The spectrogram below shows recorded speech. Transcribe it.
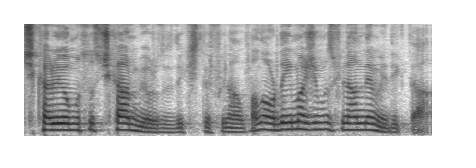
Çıkarıyor musunuz çıkarmıyoruz dedik işte filan falan. Orada imajımız filan demedik daha.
